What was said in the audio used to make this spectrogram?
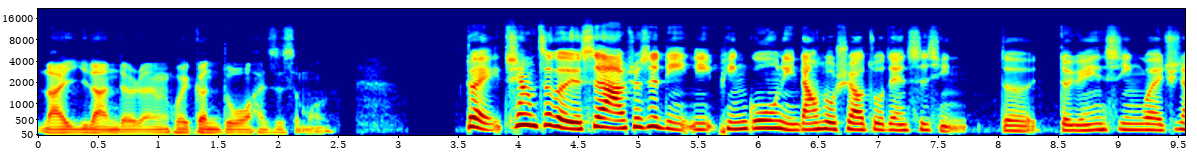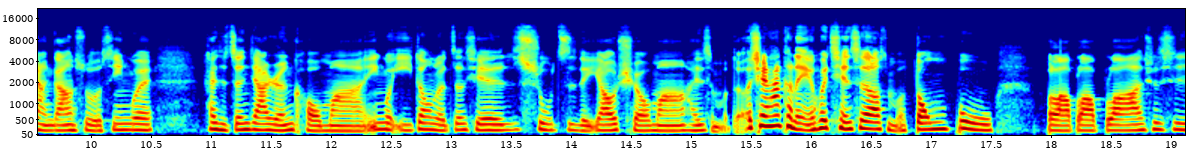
来宜兰的人会更多，还是什么？对，像这个也是啊，就是你你评估你当初需要做这件事情的的原因，是因为就像你刚刚说的，是因为。开始增加人口吗？因为移动的这些数字的要求吗？还是什么的？而且它可能也会牵涉到什么东部，巴拉巴拉巴拉，就是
